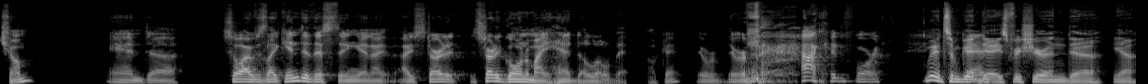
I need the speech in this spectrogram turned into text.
Chum. And uh, so I was like into this thing and I, I started, it started going to my head a little bit. Okay. They were, they were back and forth. We had some good And- days for sure, and uh, yeah,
